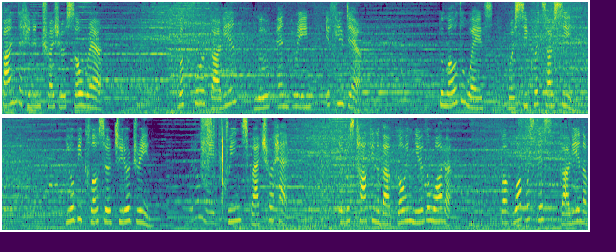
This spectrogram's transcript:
find the hidden treasure so rare, look for a guardian, blue and green, if you dare. Below the waves, where secrets are seen, you'll be closer to your dream. Little made Queen scratch her head. It was talking about going near the water. But what was this guardian of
